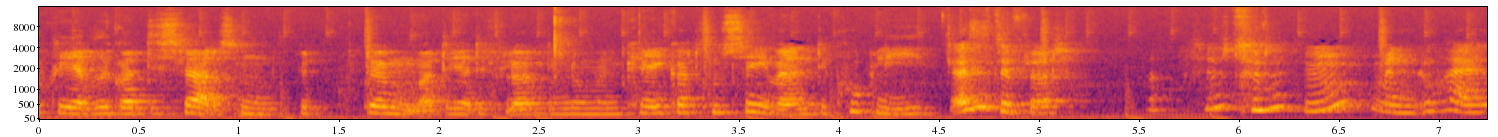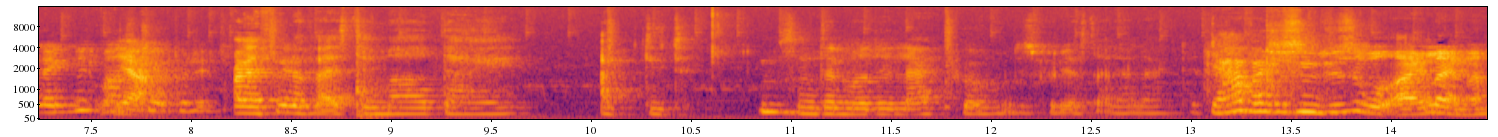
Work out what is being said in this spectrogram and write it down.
Okay, jeg ved godt, det er svært at sådan bedømme, og det her det er flot lige nu, men kan I godt sådan se, hvordan det kunne blive? Jeg synes, det er flot. Synes du det? Mm, men nu har jeg heller ikke vildt meget Ja. styr på det. Og jeg føler faktisk, det er meget dig-agtigt. Sådan den måde, det er lagt på. Men det er selvfølgelig også dig, der har lagt det. Jeg har faktisk sådan en lyserød eyeliner.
